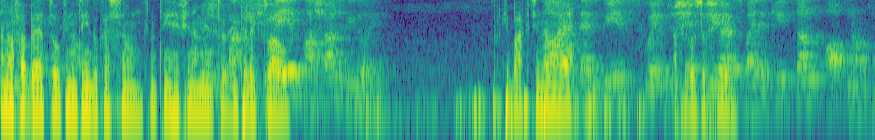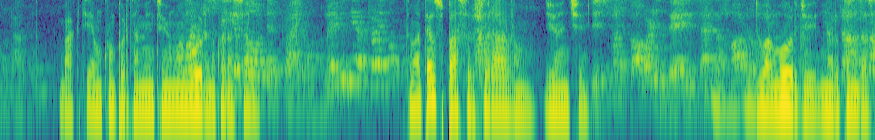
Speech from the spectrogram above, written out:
analfabeto ou que não tenha educação, que não tenha refinamento intelectual, porque Bhakti não é. A filosofia. Bhakti é um comportamento e um amor no coração. Então até os pássaros choravam diante do amor de Narottama Das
